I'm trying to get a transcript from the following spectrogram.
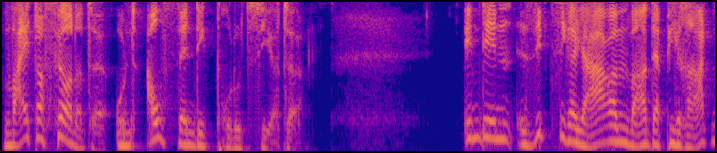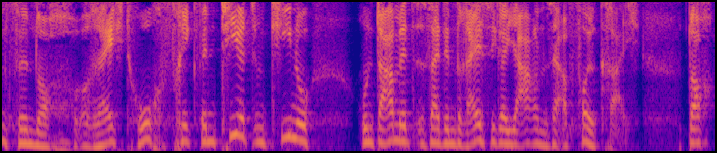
weiter förderte und aufwendig produzierte. In den 70er Jahren war der Piratenfilm noch recht hoch frequentiert im Kino und damit seit den 30er Jahren sehr erfolgreich. Doch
